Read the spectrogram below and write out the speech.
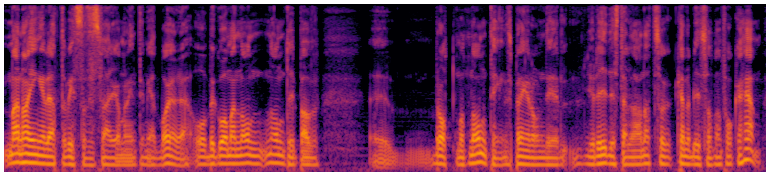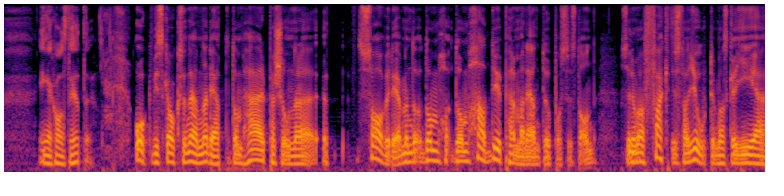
man har ingen rätt att vistas i Sverige om man inte är medborgare. Och begår man någon, någon typ av brott mot någonting, det spelar ingen roll om det är juridiskt eller annat, så kan det bli så att man får åka hem. Inga konstigheter. Och vi ska också nämna det att de här personerna, sa vi det, men de, de, de hade ju permanent uppehållstillstånd. Så mm. det man faktiskt har gjort, det man ska ge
